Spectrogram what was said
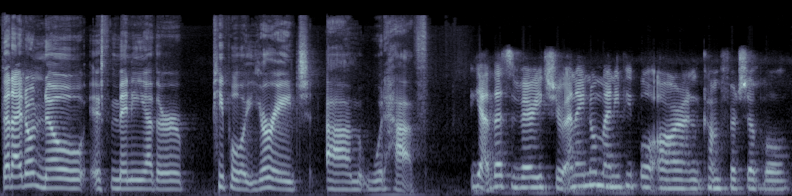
that I don't know if many other people at your age um, would have. Yeah, that's very true. And I know many people are uncomfortable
